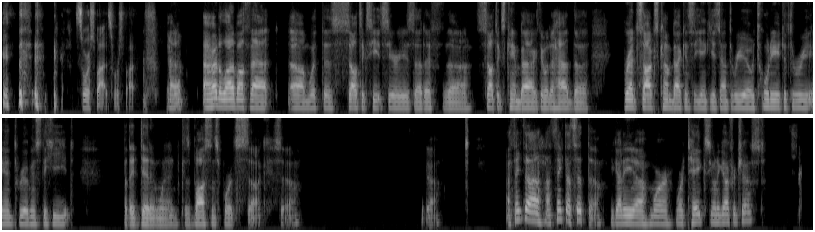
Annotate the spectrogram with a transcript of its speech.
that. sore spot. Sore spot. Yeah, I heard a lot about that um, with this Celtics Heat series. That if the Celtics came back, they would have had the Red Sox come back against the Yankees down 3-0, 28 to three, and three against the Heat, but they didn't win because Boston sports suck. So, yeah. I think that I think that's it though. You got any uh, more more takes you want to get off your chest?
